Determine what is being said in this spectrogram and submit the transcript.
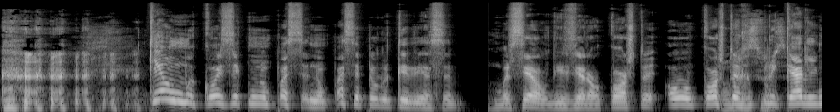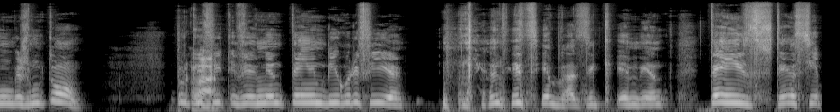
que é uma coisa que não passa, não passa pela cabeça Marcelo dizer ao Costa ou o Costa replicar-lhe o mesmo tom. Porque claro. efetivamente tem biografia. Quer dizer, basicamente, tem existência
